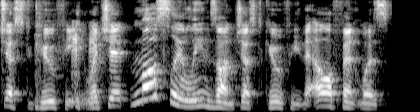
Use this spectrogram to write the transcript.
just goofy, which it mostly leans on just goofy. The elephant was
